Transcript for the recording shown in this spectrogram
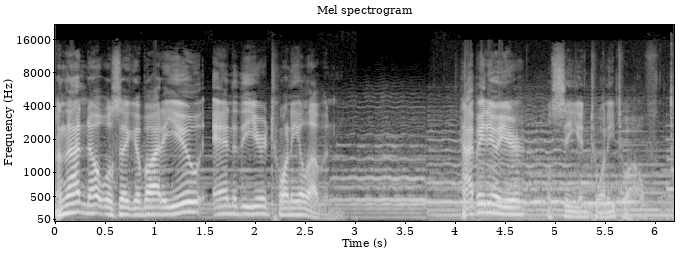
On that note, we'll say goodbye to you, end of the year 2011. Happy New Year. We'll see you in 2012.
